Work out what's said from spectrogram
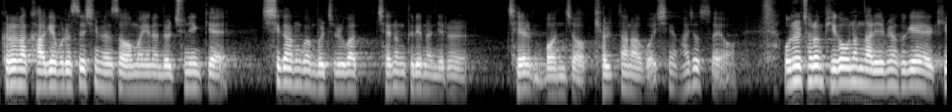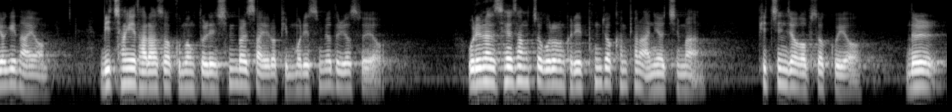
그러나 가계부를 쓰시면서 어머니는 늘 주님께 시간과 물질과 재능 드리는 일을 제일 먼저 결단하고 시행하셨어요. 오늘처럼 비가 오는 날이면 그게 기억이 나요. 밑창이 닳아서 구멍 뚫린 신발 사이로 빗물이 스며들렸어요. 우리는 세상적으로는 그리 풍족한 편 아니었지만 빚진 적 없었고요. 늘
